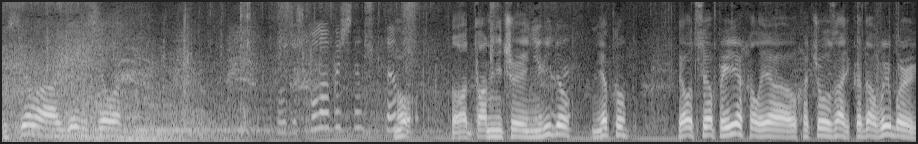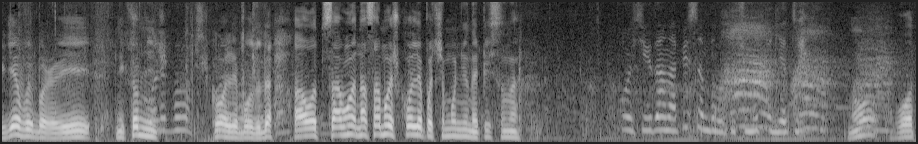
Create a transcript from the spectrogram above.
Висела, а где висела? Возле школы обычно. Там Ну, а там ничего я не видел, нету. Я вот сюда приехал, я хочу узнать, когда выборы, где выборы, и никто мне школе было. в школе буду, да? А вот самой, на самой школе почему не написано? Ой, всегда написано было, почему-то нет. Ну, вот.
